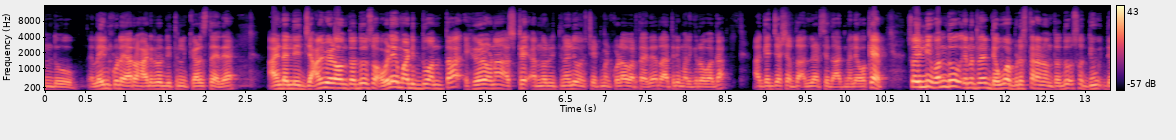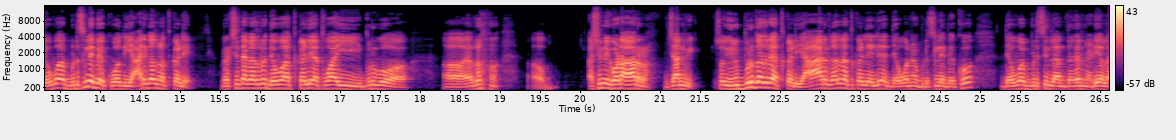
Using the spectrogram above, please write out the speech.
ಒಂದು ಲೈನ್ ಕೂಡ ಯಾರು ಹಾಡಿರೋ ರೀತಿಯಲ್ಲಿ ಕೇಳಿಸ್ತಾ ಇದೆ. ಆ್ಯಂಡ್ ಅಲ್ಲಿ ಜಾನ್ವಿ ಹೇಳುವಂಥದ್ದು ಸೊ ಅವಳೇ ಮಾಡಿದ್ದು ಅಂತ ಹೇಳೋಣ ಅಷ್ಟೇ ಅನ್ನೋ ರೀತಿಯಲ್ಲಿ ಒಂದು ಸ್ಟೇಟ್ಮೆಂಟ್ ಕೂಡ ಬರ್ತಾ ಇದೆ ರಾತ್ರಿ ಮಲಗಿರುವಾಗ. ಆ ಗೆಜ್ಜೆ ಶಬ್ದ ಅಲ್ಲಾಡಿಸಿದ ಆದ್ಮೇಲೆ ಓಕೆ ಸೊ ಇಲ್ಲಿ ಒಂದು ಏನಂತಂದ್ರೆ ದೆವ್ವ ಬಿಡಿಸ್ತಾರ ಅನ್ನೋಂಥದ್ದು ಸೊ ದೆವ್ವ ಬಿಡಿಸಲೇಬೇಕು. ಅದು ಯಾರಿಗಾದ್ರೂ ಹತ್ಕೊಳ್ಳಿ. ರಕ್ಷಿತಾಗಾದ್ರೂ ದೆವ್ವ ಹತ್ಕಳ್ಳಿ ಅಥವಾ ಈ ಇಬ್ರಿಗೂ ಯಾರು ಅಶ್ವಿನಿ ಗೌಡ ಆರ್ ಜಾನ್ವಿ. ಸೊ ಇಬ್ಬರಿಗಾದ್ರೆ ಹತ್ಕಳ್ಳಿ ಯಾರಿಗಾದ್ರೂ ಹತ್ಕೊಳ್ಳಿ ಅಲ್ಲಿ ದೆವ್ವನ ಬಿಡಿಸಲೇಬೇಕು. ದೆವ್ವ ಬಿಡಿಸಿಲ್ಲ ಅಂತಂದ್ರೆ ನಡೆಯಲ್ಲ.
